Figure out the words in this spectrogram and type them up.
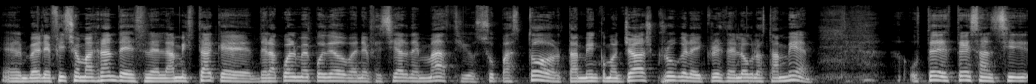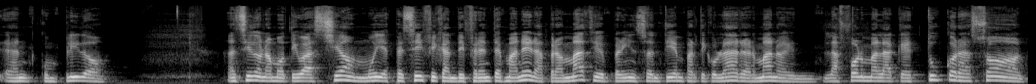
el beneficio más grande es la amistad que, de la cual me he podido beneficiar de Matthew, su pastor, también como Josh Kruger y Chris de Logros también. Ustedes tres han, han cumplido han sido una motivación muy específica en diferentes maneras, pero Matthew, y pienso en en particular, hermano, en la forma en la que tu corazón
